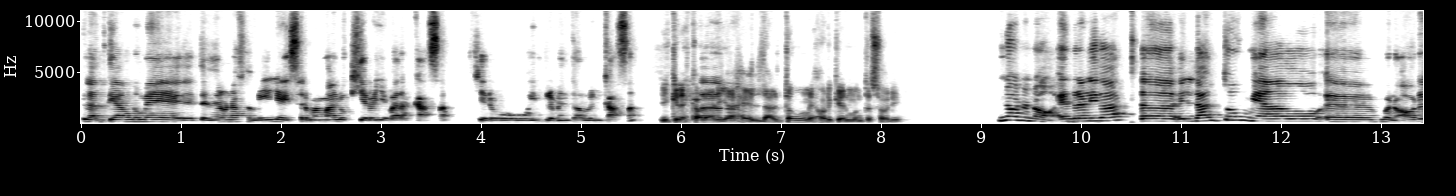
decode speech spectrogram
planteándome tener una familia y ser mamá, lo quiero llevar a casa, quiero implementarlo en casa. ¿Y crees que ahora harías ah, el Dalton mejor que el Montessori? No, no, no. En realidad, eh, el Dalton me ha dado, eh, bueno, ahora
